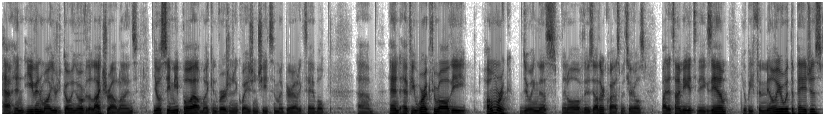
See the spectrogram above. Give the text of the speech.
and even while you're going over the lecture outlines, you'll see me pull out my conversion equation sheets and my periodic table. Um, and if you work through all the homework doing this and all of those other class materials, by the time you get to the exam, You'll be familiar with the pages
